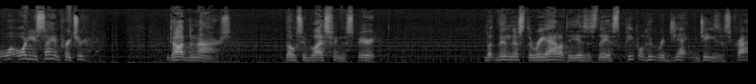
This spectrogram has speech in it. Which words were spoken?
what, what are you saying, preacher? God denies those who blaspheme the Spirit. But then this the reality is, is this people who reject Jesus Christ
